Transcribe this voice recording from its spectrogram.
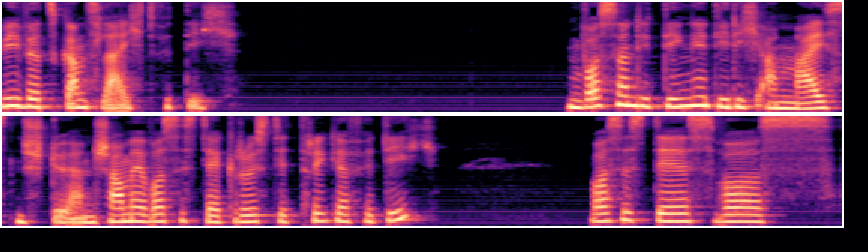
wie wird es ganz leicht für dich? Und was sind die Dinge, die dich am meisten stören? Schau mal, was ist der größte Trigger für dich? Was ist das, was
